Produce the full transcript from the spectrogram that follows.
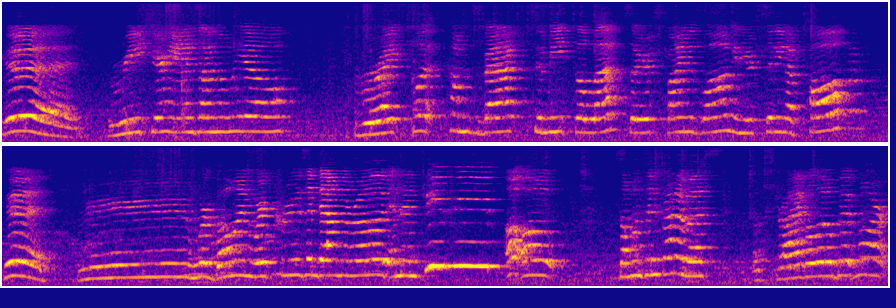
Good. Reach your hands on the wheel. Right foot comes back to meet the left so your spine is long and you're sitting up tall. Good. We're going, we're down the road and then beep beep. Uh-oh. Someone's in front of us. Let's drive a little bit more.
